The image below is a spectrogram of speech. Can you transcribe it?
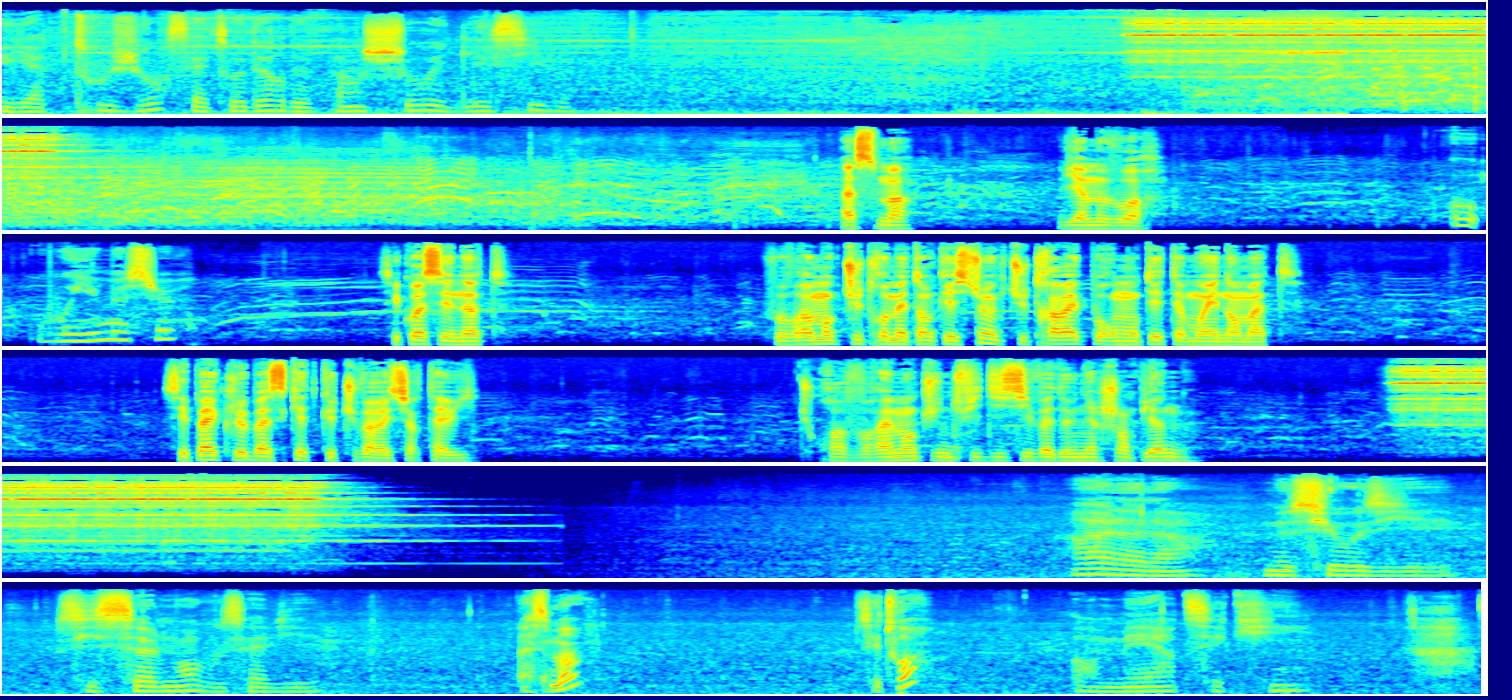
Et il y a toujours cette odeur de pain chaud et de lessive. Asma, viens me voir. Oh, oui, monsieur C'est quoi ces notes? Faut vraiment que tu te remettes en question et que tu travailles pour remonter ta moyenne en maths. C'est pas avec le basket que tu vas réussir ta vie. Tu crois vraiment qu'une fille d'ici va devenir championne Ah là là, monsieur Osier, si seulement vous saviez. Asma? C'est toi? Oh merde, c'est qui?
